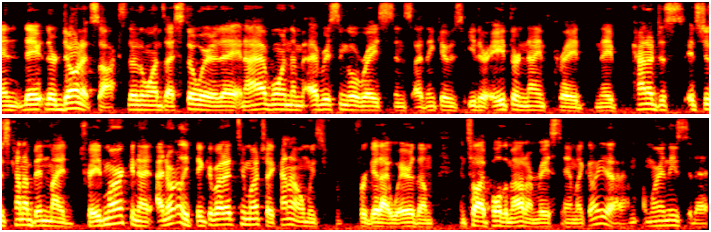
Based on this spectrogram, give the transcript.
and they, they're donut socks. They're the ones I still wear today. And I have worn them every single race since I think it was either eighth or ninth grade. And they've kind of just, it's just kind of been my trademark. And I, I don't really think about it too much. I kind of almost forget I wear them until I pull them out on race day. I'm like, oh yeah, I'm, I'm wearing these today.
